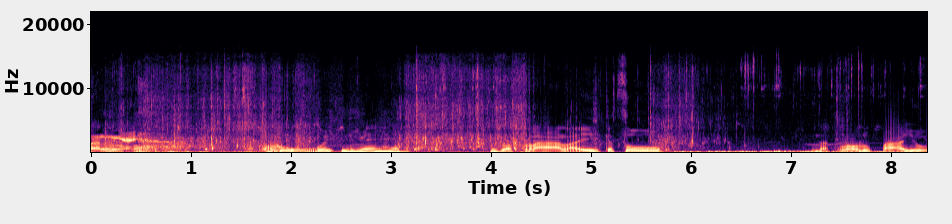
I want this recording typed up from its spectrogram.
นั่นไง โอ้โหแม่ นี่ว่าปลาอะไรกระสูบดักรอลูกปลาอยู่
